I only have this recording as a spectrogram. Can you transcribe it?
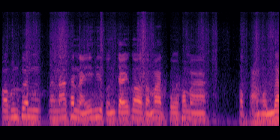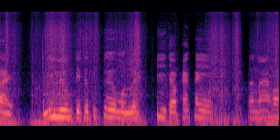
ก็เพื่อนๆนาๆท่านไหนที่สนใจก็สามารถโทรเข้ามาสอบถามผมได้ อันนี้ลืมติดสติ๊กเกอร์หมดเลย ที่จะแพ็คให้นาๆเขา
